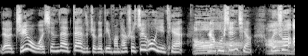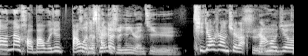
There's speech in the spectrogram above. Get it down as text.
呃，只有我现在在的这个地方，它是最后一天，然后申请。我就说哦，那好吧，我就把我的材料是因缘际遇。提交上去了，然后就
